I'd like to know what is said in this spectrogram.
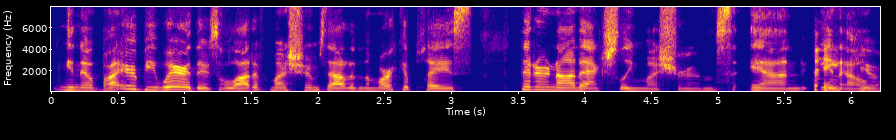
you know, buyer beware. There's a lot of mushrooms out in the marketplace that are not actually mushrooms, and Thank you know. you.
